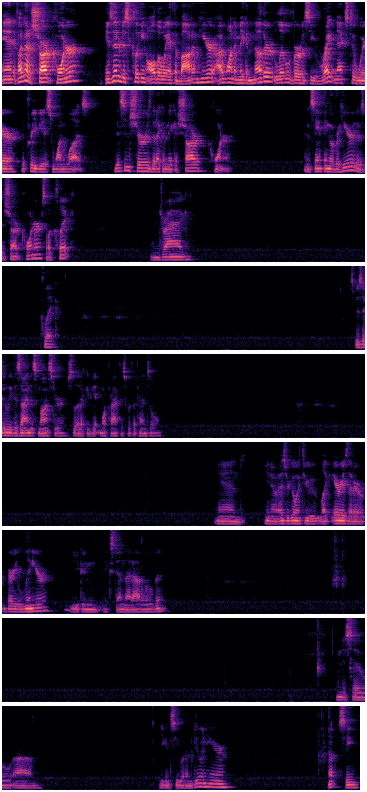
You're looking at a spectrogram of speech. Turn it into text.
And if I've got a sharp corner, instead of just clicking all the way at the bottom here, I want to make another little vertex right next to where the previous one was. This ensures that I can make a sharp corner. And same thing over here, there's a sharp corner, so I'll click and drag, click, specifically designed this monster so that I could get more practice with a pencil. And, you know, as you're going through like areas that are very linear, you can extend that out a little bit. And just so um, you can see what I'm doing here. Oh, see,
